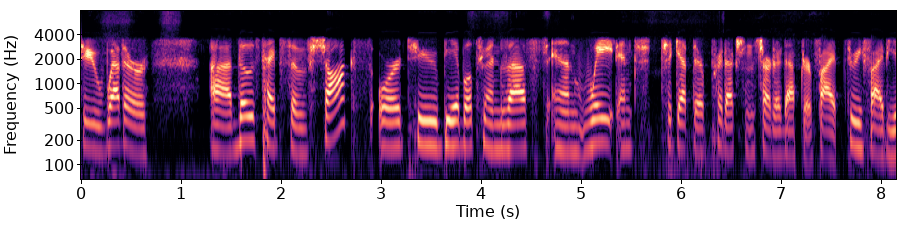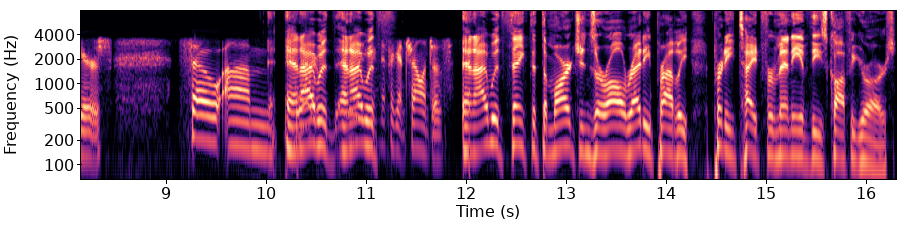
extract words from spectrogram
to weather uh, those types of shocks or to be able to invest and wait and t- to get their production started after five, three, five years. So, um, and I would, and I would, significant challenges. And I would think that the margins are already probably pretty tight for many of these coffee growers.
